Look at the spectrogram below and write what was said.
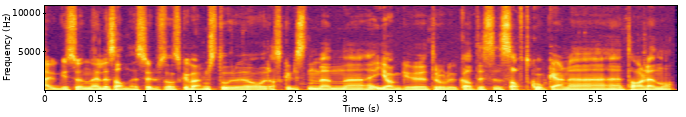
Haugesund eller Sandnes Ulf som skulle være den store overraskelsen, men uh, jaggu tror du ikke at disse saftkokerne tar det nå.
